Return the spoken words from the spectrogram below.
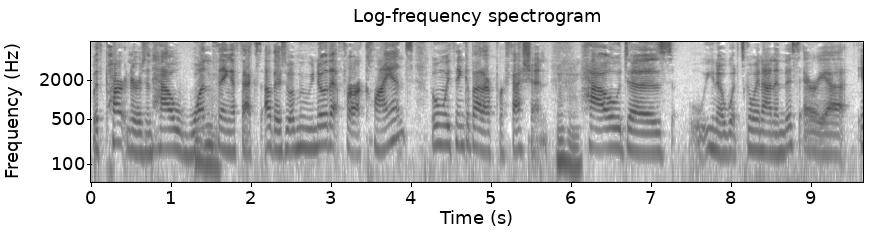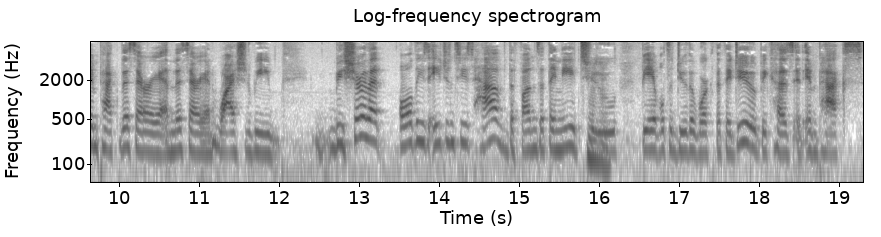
with partners and how one mm-hmm. thing affects others? I mean, we know that for our clients, but when we think about our profession, mm-hmm. how does, you know, what's going on in this area impact this area and this area, and why should we be sure that all these agencies have the funds that they need to mm-hmm. be able to do the work that they do because it impacts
